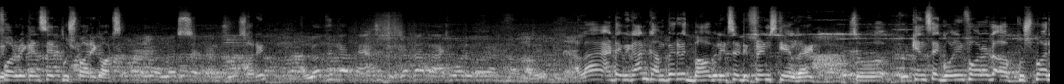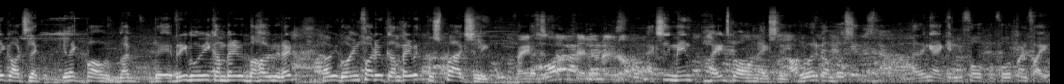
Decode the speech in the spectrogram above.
again the, we can, uh, say Pushpa records. Sorry. Movie అలా అంటే we can't compare with Bahubali. It's a different scale, right? So we can say going forward uh, Pushpa records like like Bah- Bah- every movie compared with Bahubali, right? Now we going forward we compare with Pushpa actually. Fights బాగున్నాయి actually. Whoever composed, I think I can be four four point five.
